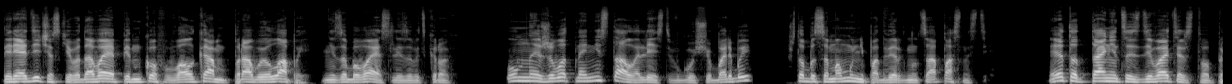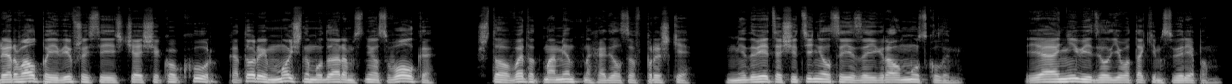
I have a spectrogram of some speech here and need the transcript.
периодически выдавая пинков волкам правой лапой, не забывая слизывать кровь. Умное животное не стало лезть в гущу борьбы, чтобы самому не подвергнуться опасности. Этот танец издевательства прервал появившийся из чащи Кокхур, который мощным ударом снес волка, что в этот момент находился в прыжке. Медведь ощетинился и заиграл мускулами. Я не видел его таким свирепым.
